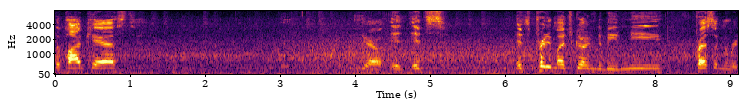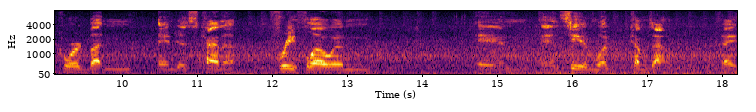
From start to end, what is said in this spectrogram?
the podcast, you know, it, it's it's pretty much going to be me pressing the record button and just kind of free flowing and and seeing what comes out. Okay.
